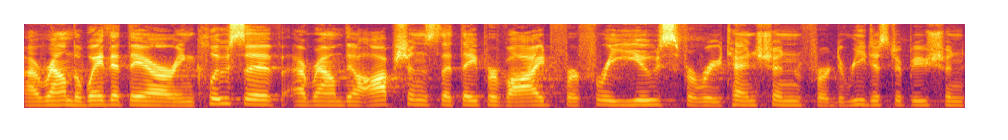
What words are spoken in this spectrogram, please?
around the way that they are inclusive, around the options that they provide for free use, for retention, for redistribution,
